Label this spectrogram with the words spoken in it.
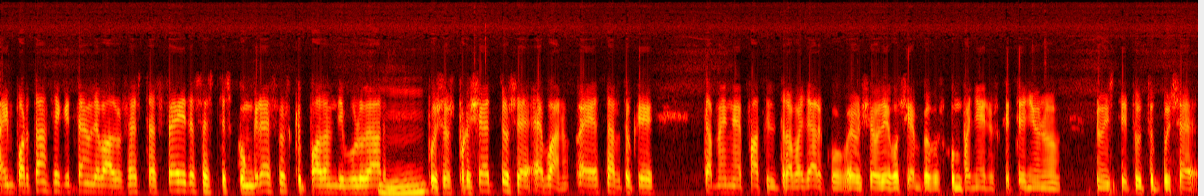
a importancia que ten leválos a estas feiras, a estes congresos que podan divulgar mm. pois os proxectos, e, eh, eh, bueno, é certo que tamén é fácil traballar, co, eu xa digo sempre, cos compañeiros que teño no, no instituto, pois é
